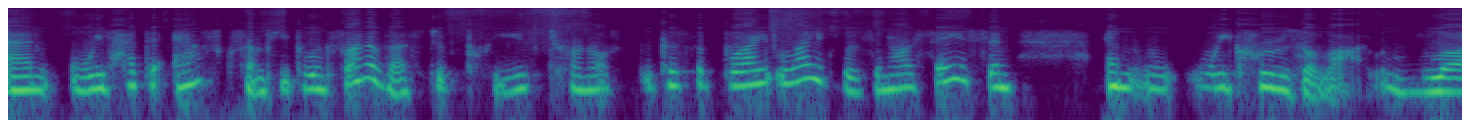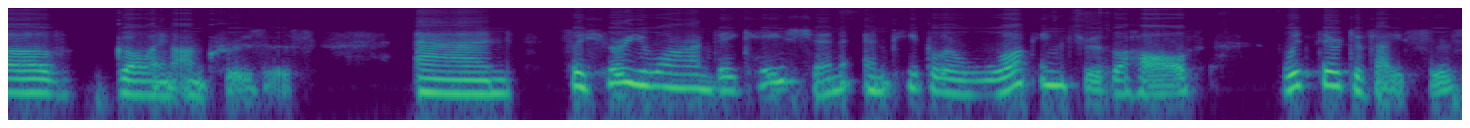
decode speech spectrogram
and we had to ask some people in front of us to please turn off because the bright light was in our face. And, and we cruise a lot. love going on cruises. And so here you are on vacation and people are walking through the halls with their devices,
